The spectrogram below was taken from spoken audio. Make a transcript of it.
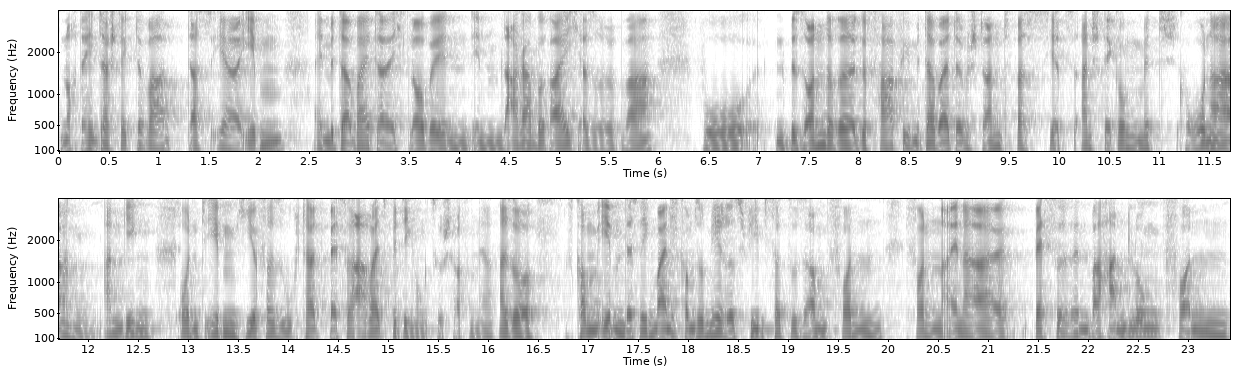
noch dahinter steckte, war, dass er eben ein Mitarbeiter, ich glaube, in, im Lagerbereich, also war, wo eine besondere Gefahr für Mitarbeiter bestand, was jetzt Ansteckungen mit Corona anging und eben hier versucht hat, bessere Arbeitsbedingungen zu schaffen. Ja. Also es kommen eben, deswegen meine ich, kommen so mehrere Streams da zusammen von, von einer besseren Behandlung von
